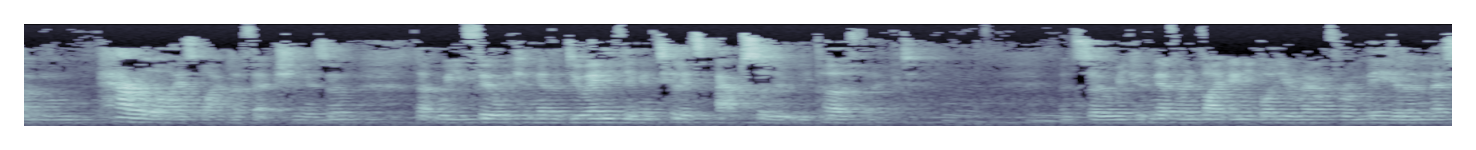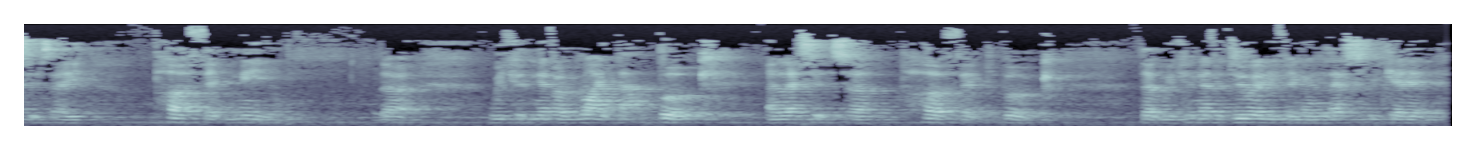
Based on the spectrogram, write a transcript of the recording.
um, paralyzed by perfectionism that we feel we can never do anything until it's absolutely perfect. And so we could never invite anybody around for a meal unless it's a perfect meal. That we could never write that book unless it's a perfect book. That we can never do anything unless we get it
